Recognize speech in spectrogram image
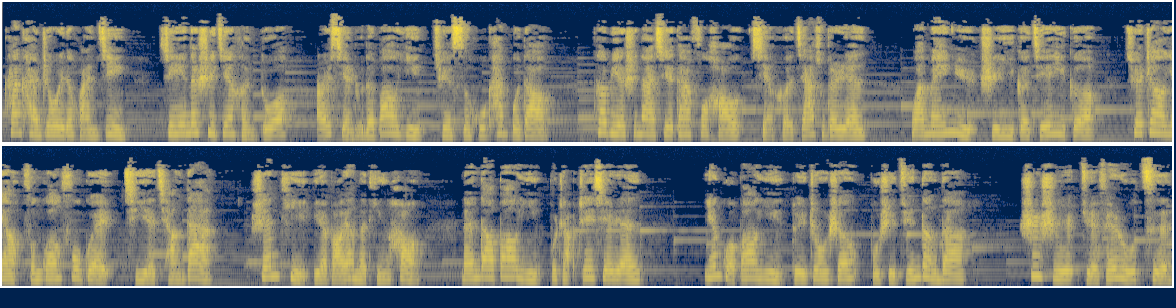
看看周围的环境。邪淫的事件很多，而显著的报应却似乎看不到。特别是那些大富豪、显赫家族的人，玩美女是一个接一个，却照样风光富贵，企业强大，身体也保养得挺好。难道报应不找这些人？因果报应对众生不是均等的？事实绝非如此。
